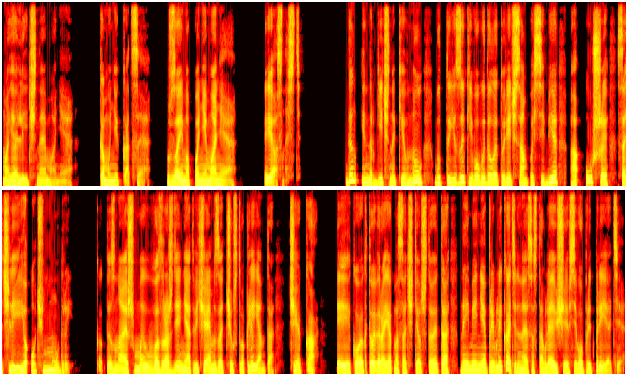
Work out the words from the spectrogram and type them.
моя личная мания. Коммуникация, взаимопонимание, ясность. Дэн энергично кивнул, будто язык его выдал эту речь сам по себе, а уши сочли ее очень мудрой. Как ты знаешь, мы в Возрождении отвечаем за чувства клиента, ЧК, и кое-кто, вероятно, сочтет, что это наименее привлекательная составляющая всего предприятия.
